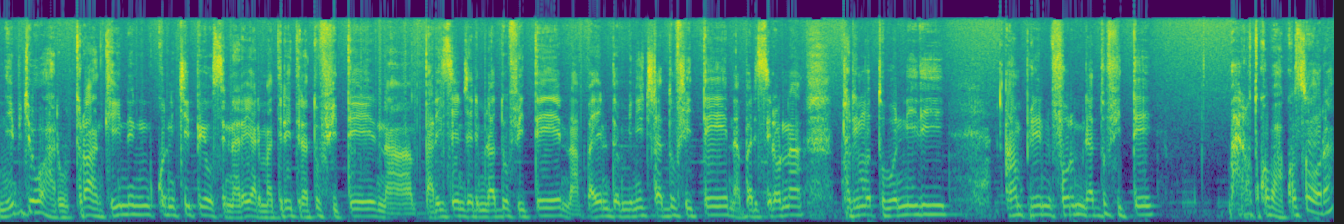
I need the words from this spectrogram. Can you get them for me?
Nibyo hari uturankine nk'uko n'ikipe yose na Real Madrid iradufite na Paris Saint Germain iradufite na Bayern de Munich iradufite na Barcelona turimo tubona iri en pleine forme iradufite. Hari utwo bakosora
